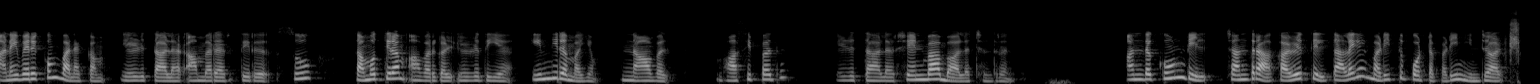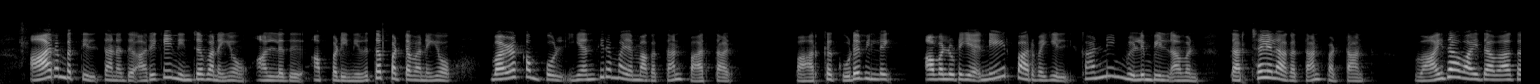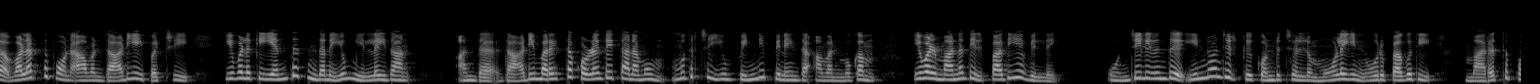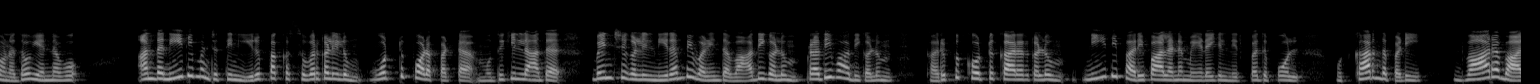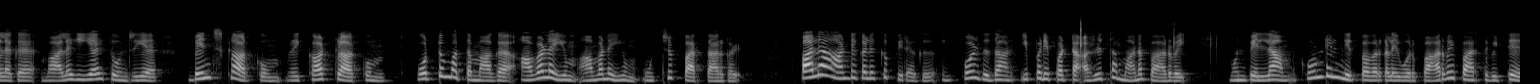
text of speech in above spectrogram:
அனைவருக்கும் வணக்கம். எழுத்தாளர் அமரர் திரு. சு. சமுத்திரம் அவர்கள் எழுதிய இந்திரமயம் நாவல் வாசிப்பது எழுத்தாளர் ஷென்பா பாலச்சந்திரன். அந்த கூண்டில் சந்திரா கழுத்தில் தலையை மடித்து போட்டபடி நின்றாள். ஆரம்பத்தில் தனது அருகே நின்றவனையோ அல்லது அப்படி நிறுத்தப்பட்டவனையோ வழக்கம் போல் யந்திரமயமாகத்தான் பார்த்தாள். பார்க்க கூடவில்லை. அவளுடைய நேர்பார்வையில் கண்ணின் விளிம்பில் அவன் தற்செயலாகத்தான் பட்டான். வாய்தா வாய்தாவாக வளர்த்து போன அவன் தாடியை பற்றி இவளுக்கு எந்த சிந்தனையும் இல்லைதான். அந்த தாடி மறைத்த குழந்தைத்தனமும் முதிர்ச்சியும் பின்னி பிணைந்த அவன் முகம் இவள் மனதில் பதியவில்லை. ஒன்றிலிருந்து இன்னொன்றிற்கு கொண்டு செல்லும் மூளையின் ஒரு பகுதி மரத்து போனதோ என்னவோ. அந்த நீதிமன்றத்தின் இருபக்க சுவர்களிலும் ஒட்டு போடப்பட்ட முதுகில்லாத பெஞ்சுகளில் நிரம்பி வழிந்த வாதிகளும் பிரதிவாதிகளும் கருப்பு கோட்டுக்காரர்களும் நீதி பரிபாலன மேடையில் நிற்பது போல் உட்கார்ந்தபடி துவார பாலக பாலகியாய் தோன்றிய பெஞ்ச் கிளார்க்கும் ரிக்கார்ட் கிளார்க்கும் ஒட்டுமொத்தமாக அவளையும் அவனையும் உற்று பார்த்தார்கள். பல ஆண்டுகளுக்கு பிறகு இப்பொழுதுதான் இப்படிப்பட்ட அழுத்தமான பார்வை. முன்பெல்லாம் கூண்டில் நிற்பவர்களை ஒரு பார்வை பார்த்துவிட்டு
